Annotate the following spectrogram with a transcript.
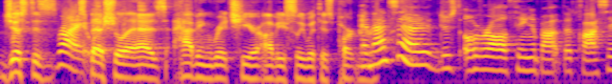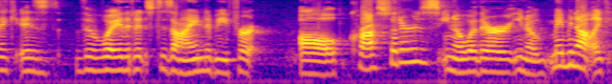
just as Right. special as having Rich here, obviously with his partner. And that's a just overall thing about the classic is the way that it's designed to be for all CrossFitters. You know, whether you know maybe not like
